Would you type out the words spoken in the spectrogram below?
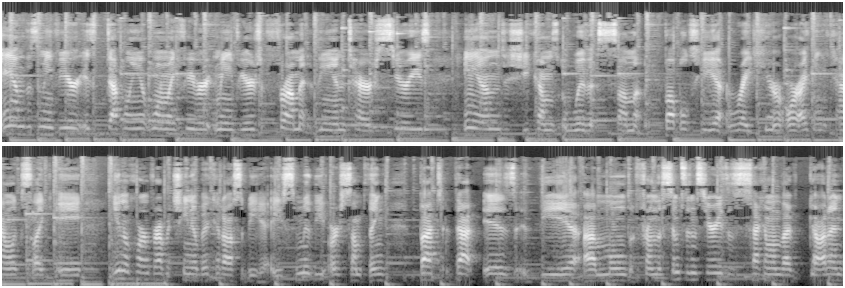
And this minifigure is definitely one of my favorite minifigures from the entire series. And she comes with some bubble tea right here, or I think it kind of looks like a unicorn frappuccino, but it could also be a smoothie or something. But that is the uh, mold from the Simpsons series. It's the second one that I've gotten,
